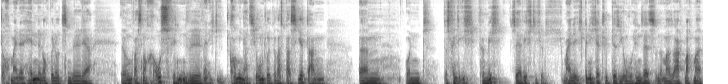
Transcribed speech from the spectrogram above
doch meine Hände noch benutzen will, der irgendwas noch rausfinden will. Wenn ich die Kombination drücke, was passiert dann? Ähm, und das finde ich für mich sehr wichtig. Und ich meine, ich bin nicht der Typ, der sich irgendwo hinsetzt und immer sagt, mach mal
